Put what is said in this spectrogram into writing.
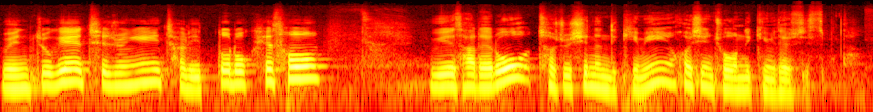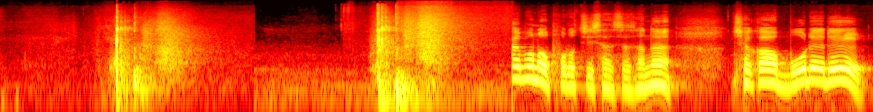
왼쪽에 체중이 잘 있도록 해서 위에서 아래로 쳐주시는 느낌이 훨씬 좋은 느낌이 될 수 있습니다. 8번 어프로치 샷에서는 제가 모래를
